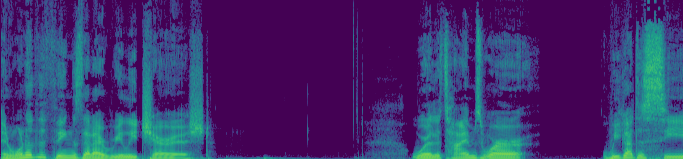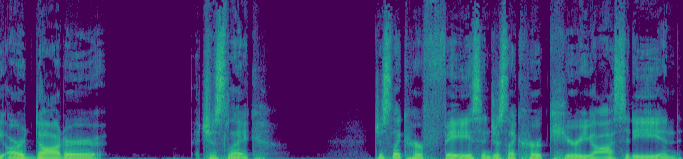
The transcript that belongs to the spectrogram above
And one of the things that I really cherished were the times where we got to see our daughter just like just like her face and just like her curiosity and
